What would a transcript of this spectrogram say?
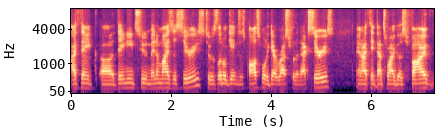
I think uh, they need to minimize the series to as little games as possible to get rest for the next series and I think that's why it goes five.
